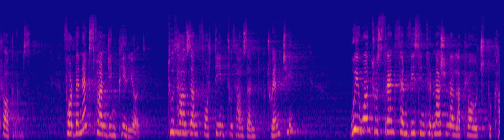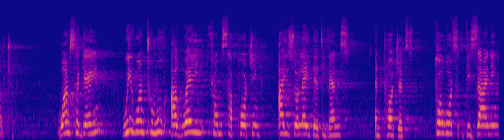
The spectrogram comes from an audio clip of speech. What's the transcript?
programs. For the next funding period, 2014-2020, we want to strengthen this international approach to culture. Once again, we want to move away from supporting isolated events and projects towards designing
